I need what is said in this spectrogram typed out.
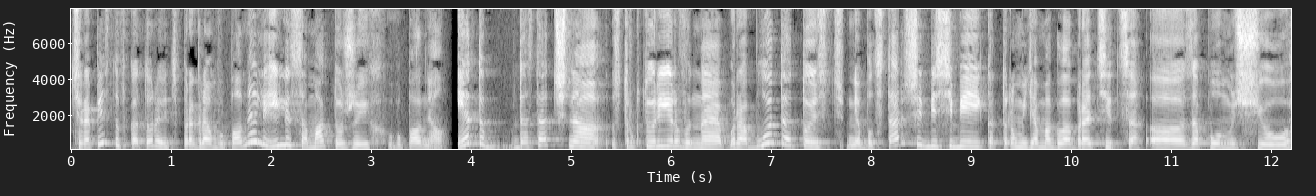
терапевтов, которые эти программы выполняли, или сама тоже их выполняла. Это достаточно структурированная работа, то есть у меня был старший BCBA, к которому я могла обратиться э, за помощью.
